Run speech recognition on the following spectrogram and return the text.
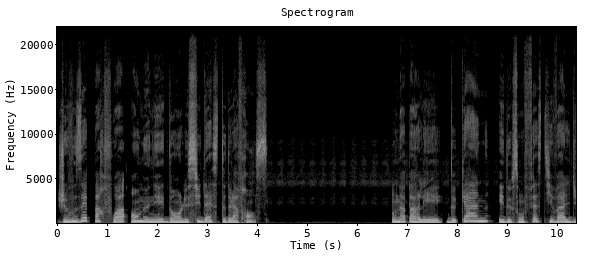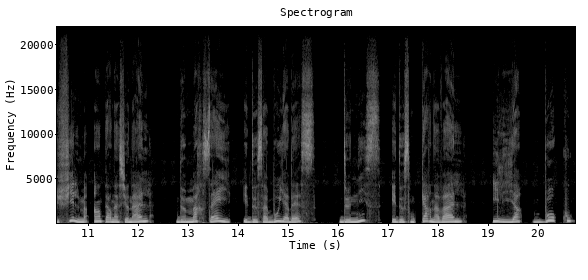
je vous ai parfois emmené dans le sud-est de la France. On a parlé de Cannes et de son festival du film international, de Marseille et de sa bouillabaisse, de Nice et de son carnaval. Il y a beaucoup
